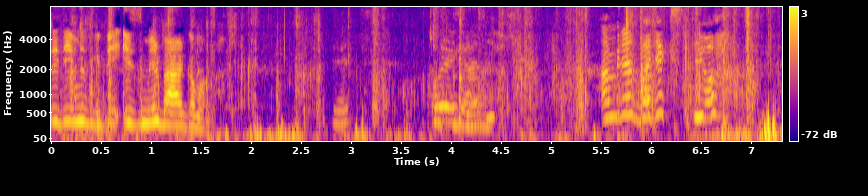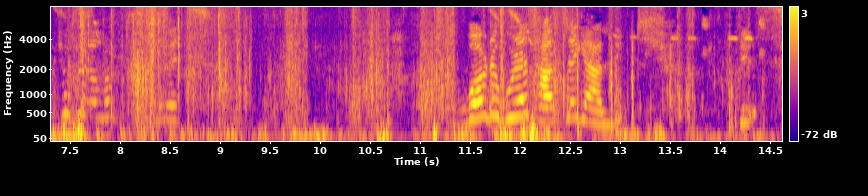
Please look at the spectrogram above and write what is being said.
Dediğimiz gibi İzmir Bergama'da. Oraya güzel. geldik. Ama biraz bacak istiyor. Çok yoruldum. Evet. Bu arada buraya tatile geldik. Biz.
